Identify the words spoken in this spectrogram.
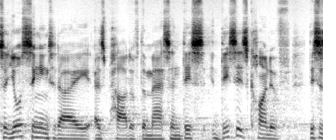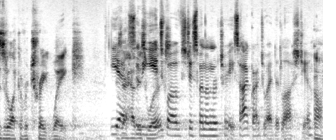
So you're singing today as part of the mass, and this this is kind of this is like a retreat week. Yeah, is that how so the year works? 12s just went on retreat. So I graduated last year. Oh,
